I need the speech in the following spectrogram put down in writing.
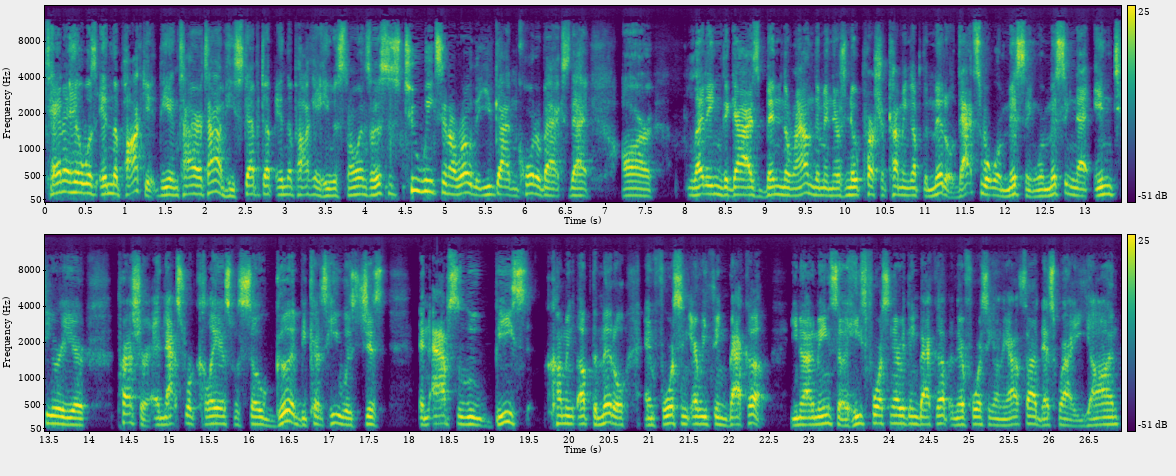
Tannehill was in the pocket the entire time. He stepped up in the pocket. He was throwing. So this is two weeks in a row that you've gotten quarterbacks that are letting the guys bend around them and there's no pressure coming up the middle. That's what we're missing. We're missing that interior pressure. And that's where Calais was so good because he was just an absolute beast coming up the middle and forcing everything back up. You know what I mean? So he's forcing everything back up, and they're forcing on the outside. That's why Jan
